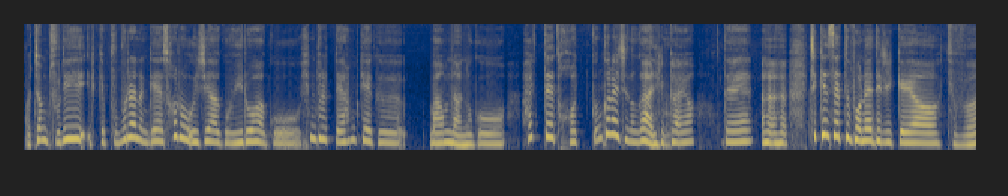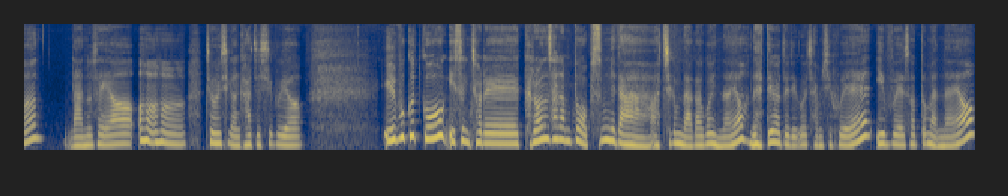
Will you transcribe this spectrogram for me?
어쩜 둘이 이렇게 부부라는 게 서로 의지하고 위로하고 힘들 때 함께 그 마음 나누고 할 때 더 끈끈해지는 거 아닐까요? 네. 치킨 세트 보내드릴게요. 두 분 나누세요. 좋은 시간 가지시고요. 1부 끝곡 이승철의 그런 사람도 없습니다. 아, 지금 나가고 있나요? 네, 띄워드리고 잠시 후에 2부에서 또 만나요.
